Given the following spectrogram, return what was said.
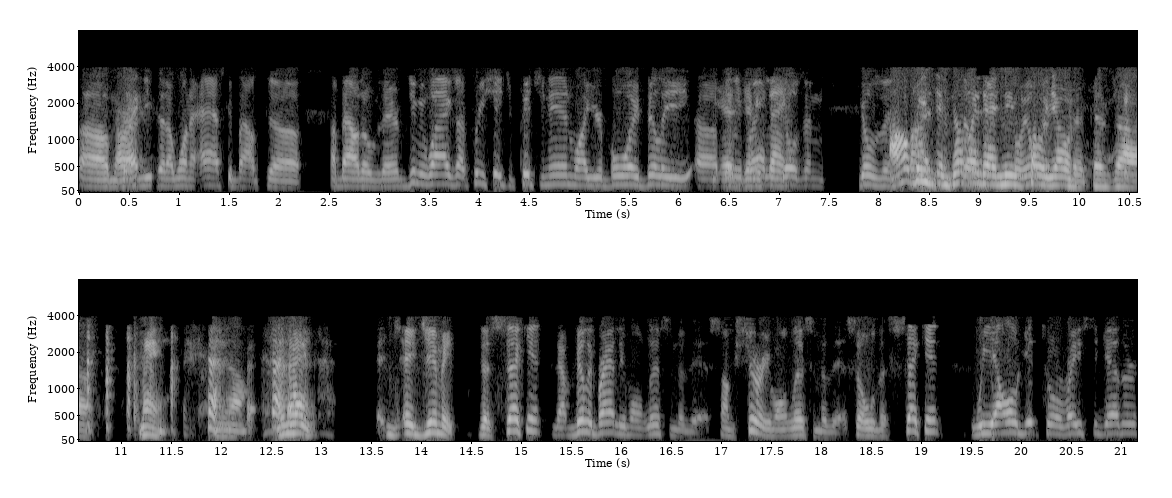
um, that, I need, that I want to ask about. Uh, about over there, Jimmy Wags. I appreciate you pitching in while your boy Billy uh, Yeah, Billy Jimmy, Bradley thanks. goes and goes and. I hope finds he's enjoying that new Toyota because, uh, man, you know, hey, hey, Jimmy, the second now Billy Bradley won't listen to this. I'm sure he won't listen to this. So the second we all get to a race together,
